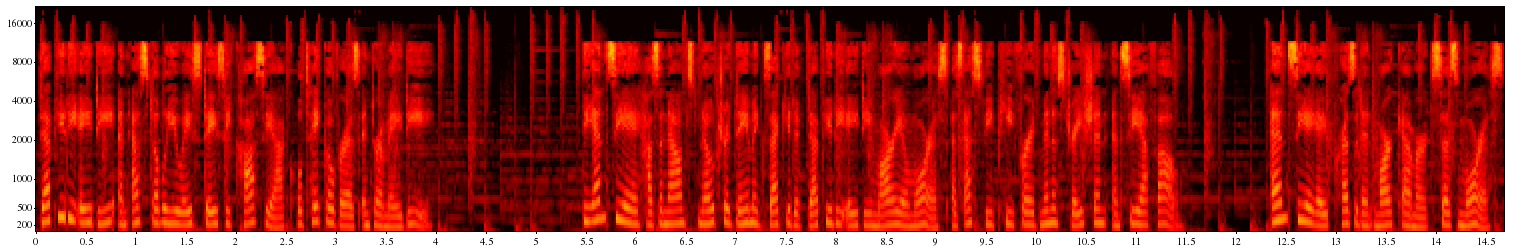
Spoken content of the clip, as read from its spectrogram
Deputy AD and SWA Stacy Kosiak will take over as interim AD. The NCAA has announced Notre Dame Executive Deputy AD Mario Morris as SVP for Administration and CFO. NCAA President Mark Emmert says Morris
